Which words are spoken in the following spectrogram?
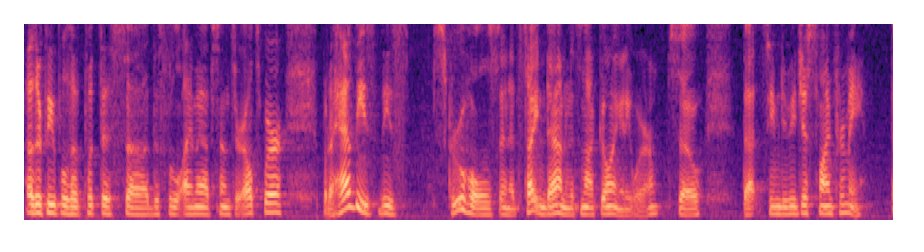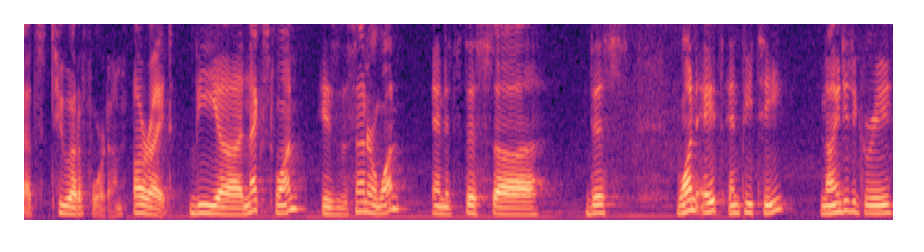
Other people have put this uh, this little IMAP sensor elsewhere but I have these these screw holes and it's tightened down and it's not going anywhere so that seemed to be just fine for me. That's two out of four done. All right, the uh, next one is the center one and it's this uh, this 1 8 NPT 90 degree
